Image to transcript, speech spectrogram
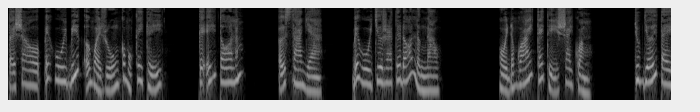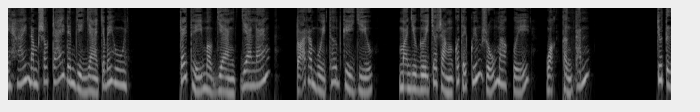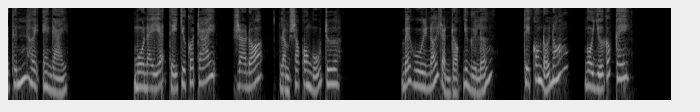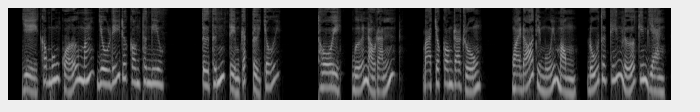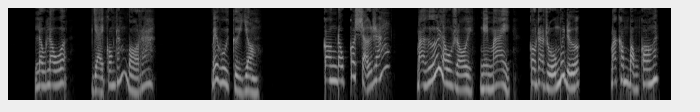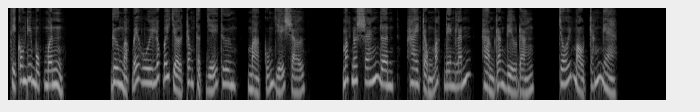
Tại sao bé Hui biết ở ngoài ruộng có một cây thị? Cây ấy to lắm. Ở xa nhà, bé Hui chưa ra tới đó lần nào. Hồi năm ngoái trái thị sai quằn. Chú giới tay hái năm sáu trái đem về nhà cho bé Hui. Trái thị màu vàng, da láng, tỏa ra mùi thơm kỳ diệu, mà nhiều người cho rằng có thể quyến rũ ma quỷ hoặc thần thánh. Chú Tư Thính hơi e ngại. Mùa này á, thì chưa có trái, ra đó làm sao con ngủ trưa. Bé Hui nói rành rọt như người lớn. Thì con đổi nón, ngồi giữa gốc cây. Vì không muốn quở mắng vô lý đứa con thân yêu. Tư Thính tìm cách từ chối. Thôi, bữa nào rảnh, ba cho con ra ruộng. Ngoài đó thì mũi mồng, đủ thứ kiếm lửa kiếm vàng. Lâu lâu á, vài con rắn bò ra. Bé Hui cười giòn. Con đâu có sợ rắn. Bà hứa lâu rồi, ngày mai, con ra ruộng mới được. Ba không bồng con á, thì con đi một mình. Gương mặt bé Hui lúc bấy giờ trông thật dễ thương, mà cũng dễ sợ. Mắt nó sáng lên, hai tròng mắt đen lánh, hàm răng đều đặn, chói màu trắng ngà.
